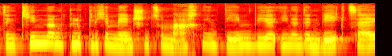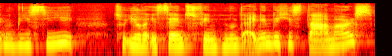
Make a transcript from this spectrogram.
den Kindern glückliche Menschen zu machen, indem wir ihnen den Weg zeigen, wie sie zu ihrer Essenz finden. Und eigentlich ist damals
